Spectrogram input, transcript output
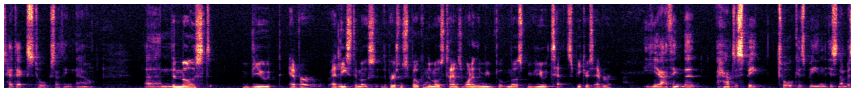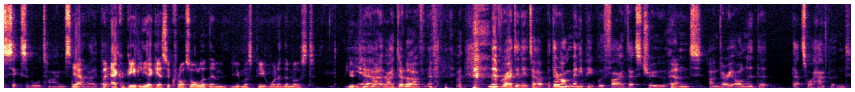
TEDx talks, I think now. Um, The most viewed ever, at least the most, the person who's spoken the most times, one of the most viewed TED speakers ever. yeah, I think that How to Speak talk has been is number six of all time, something yeah, like that. but aggregately, I guess across all of them, you must be one of the most viewed people yeah. I don't know. I've never, never, never added it up, but there aren't many people with five. That's true, Yeah. and I'm very honoured that that's what happened.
